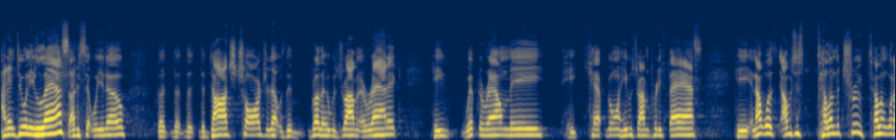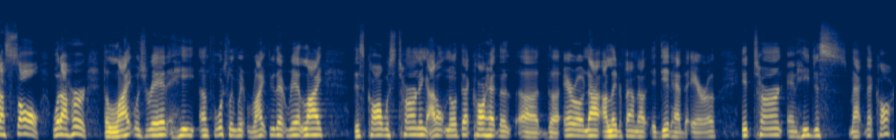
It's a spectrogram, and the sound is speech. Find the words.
I didn't do any less. I just said, well, you know, the, the, the, the Dodge Charger, that was the brother who was driving erratic. He whipped around me. He kept going. He was driving pretty fast. He, and I was, I was just telling the truth, telling what I saw, what I heard. The light was red, and he unfortunately went right through that red light. This car was turning. I don't know if that car had the, uh, the arrow or not. I later found out it did have the arrow. It turned and he just smacked that car.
